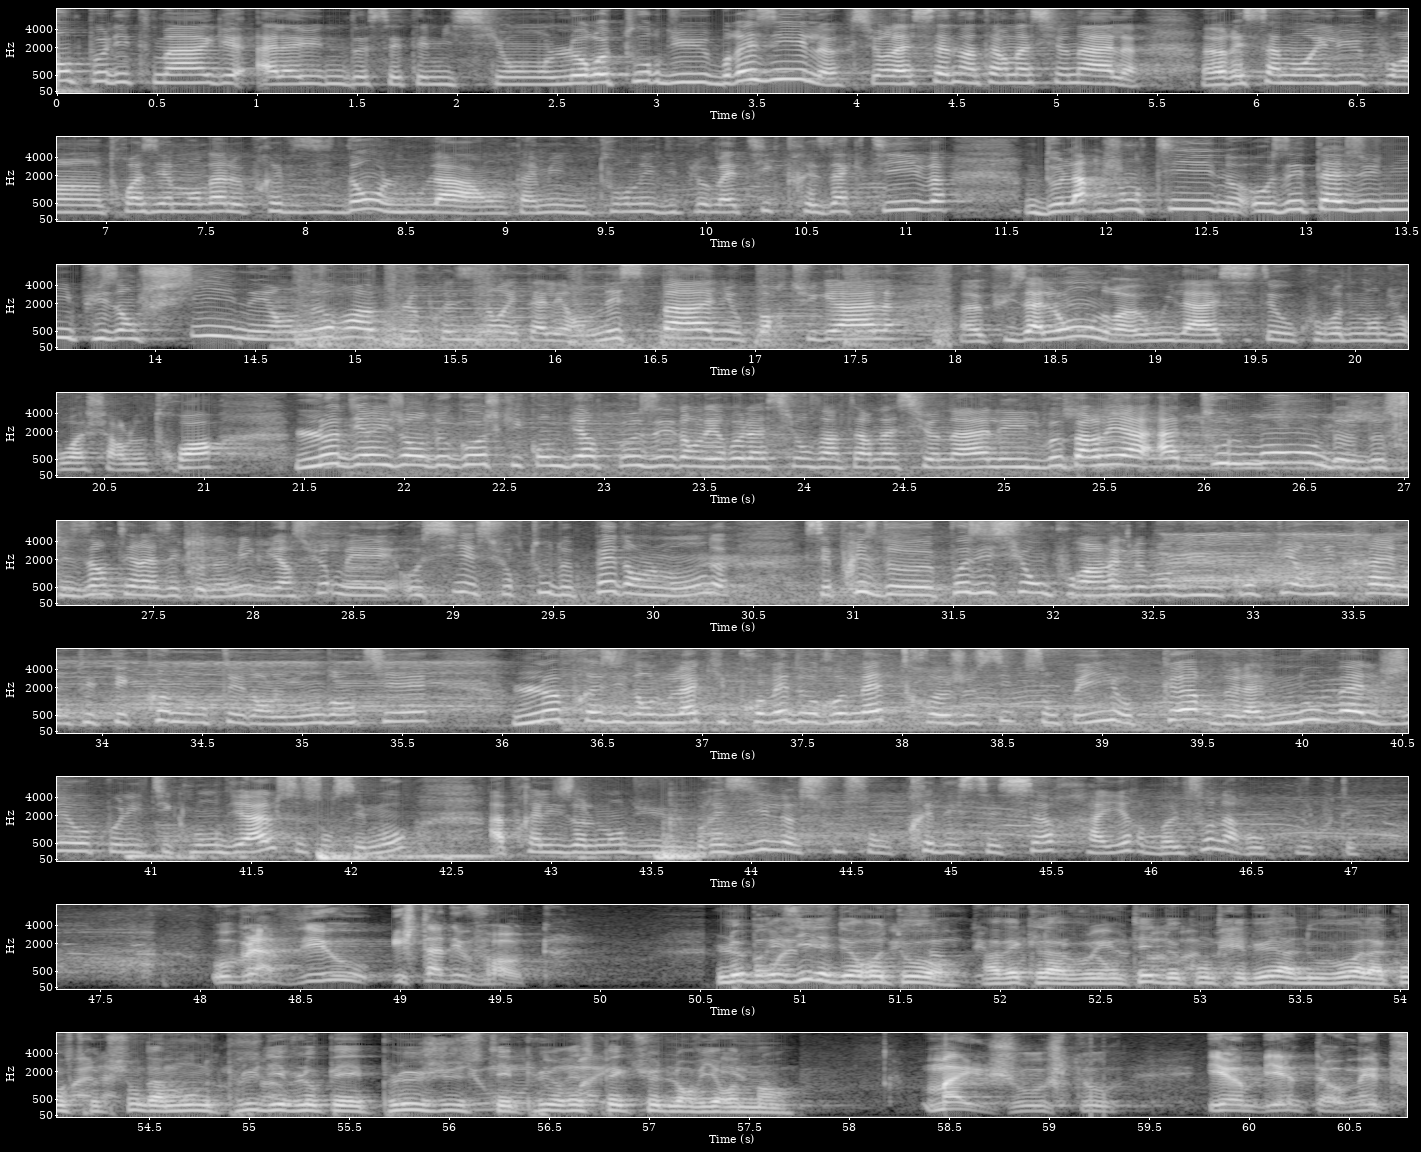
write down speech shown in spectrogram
Maintenant, Politmag à la une de cette émission. Le retour du Brésil sur la scène internationale. Euh, récemment élu pour un troisième mandat, le président Lula a entamé une tournée diplomatique très active. De l'Argentine aux États-Unis, puis en Chine et en Europe. Le président est allé en Espagne, au Portugal, euh, puis à Londres, où il a assisté au couronnement du roi Charles III. Le dirigeant de gauche qui compte bien peser dans les relations internationales et il veut parler à, à tout le monde de ses intérêts économiques, bien sûr, mais aussi et surtout de paix dans le monde. Ces prises de position pour un règlement du conflit en Ukraine ont été commentées dans le monde entier. Le président Lula qui promet de remettre, je cite, son pays au cœur de la nouvelle géopolitique mondiale, ce sont ses mots, après l'isolement du Brésil sous son prédécesseur Jair Bolsonaro. Écoutez. O Brasil está de volta. Le Brésil est de retour, avec la volonté de contribuer à nouveau à la construction d'un monde plus développé, plus juste et plus respectueux de l'environnement. E ambientalmente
